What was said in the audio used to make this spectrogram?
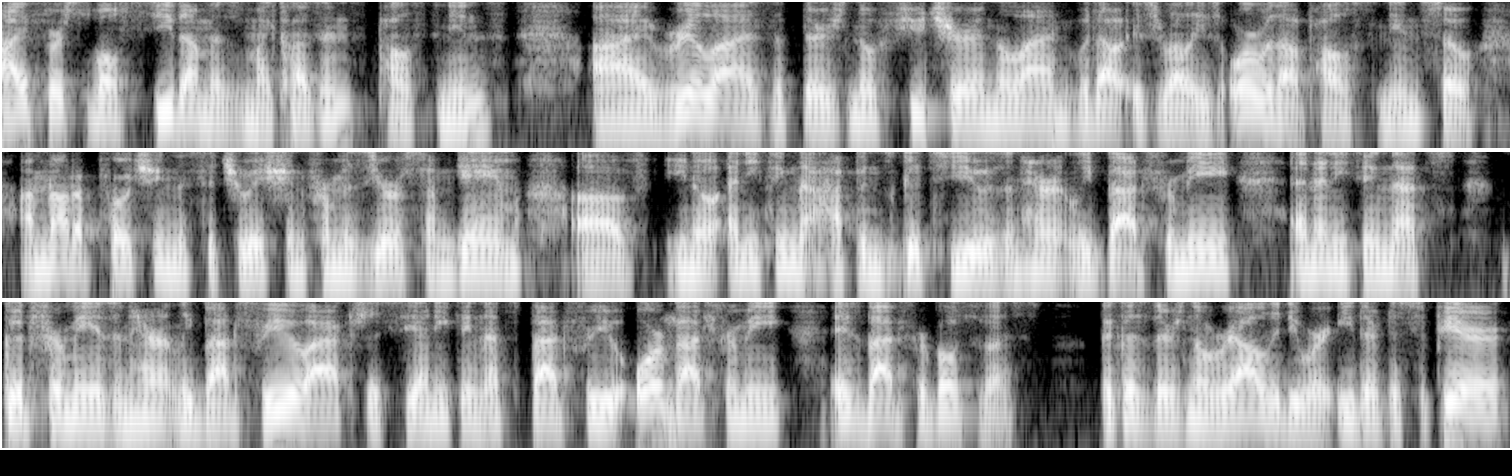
I first of all see them as my cousins, Palestinians. I realize that there's no future in the land without Israelis or without Palestinians. So I'm not approaching the situation from a zero sum game of, you know, anything that happens good to you is inherently bad for me, and anything that's good for me is inherently bad for you. I actually see anything that's bad for you or bad for me is bad for both of us because there's no reality where either disappear.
